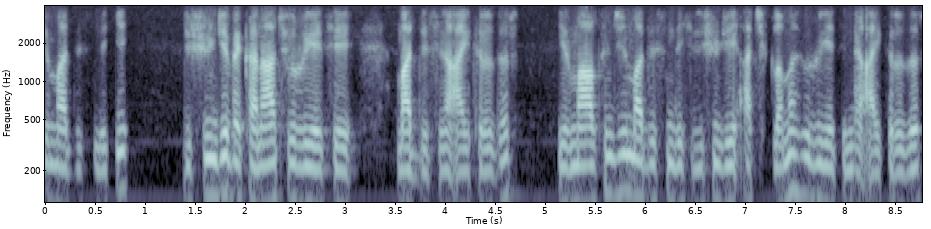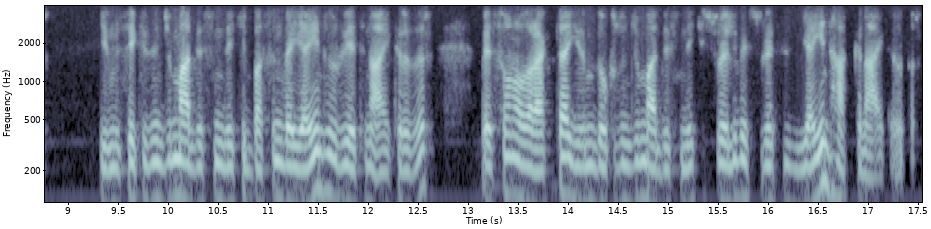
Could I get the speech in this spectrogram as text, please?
maddesindeki düşünce ve kanaat hürriyeti maddesine aykırıdır. 26. maddesindeki düşünceyi açıklama hürriyetine aykırıdır. 28. maddesindeki basın ve yayın hürriyetine aykırıdır. Ve son olarak da 29. maddesindeki süreli ve süresiz yayın hakkına aykırıdır.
